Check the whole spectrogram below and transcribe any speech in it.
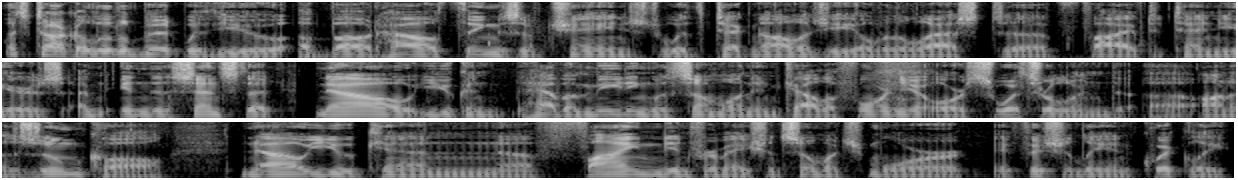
Let's talk a little bit with you about how things have changed with technology over the last uh, five to 10 years, um, in the sense that now you can have a meeting with someone in California or Switzerland uh, on a Zoom call. Now you can uh, find information so much more efficiently and quickly.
